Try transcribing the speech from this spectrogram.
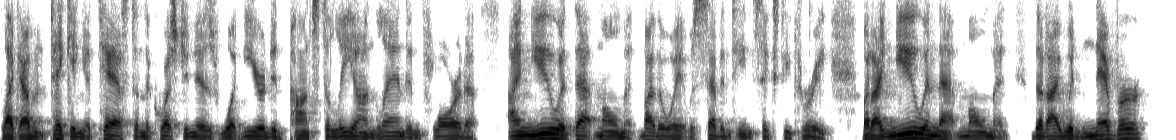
like I'm taking a test, and the question is, what year did Ponce de Leon land in Florida? I knew at that moment, by the way, it was 1763, but I knew in that moment that I would never,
